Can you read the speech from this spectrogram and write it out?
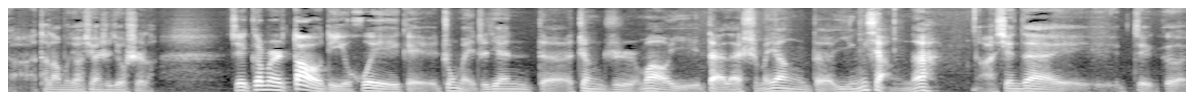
啊，特朗普就要宣誓就职了，这哥们儿到底会给中美之间的政治贸易带来什么样的影响呢？啊，现在这个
